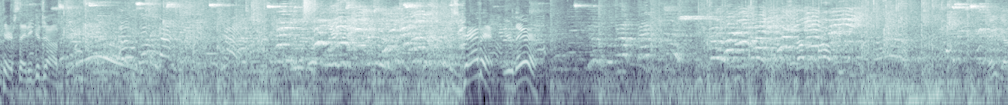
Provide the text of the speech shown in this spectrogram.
Right there, Sadie. Good job. Just grab it. You're there. Stop the ball, baby. There you go.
